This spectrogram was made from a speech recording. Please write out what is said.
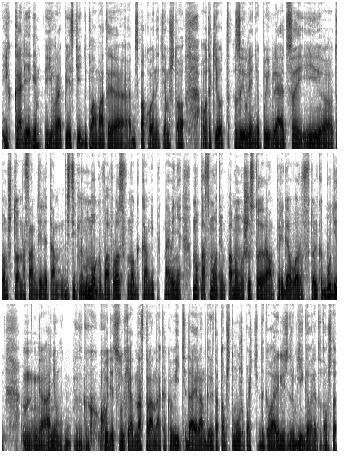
их коллеги, европейские дипломаты, обеспокоены тем, что вот такие вот заявления появляются, и о том, что на самом деле там действительно много вопросов, много камней преткновения. Но посмотрим. По-моему, шестой раунд переговоров только будет. О нем ходят слухи. Одна сторона, как вы видите, да, Иран говорит о том, что мы уже почти договорились договорились, другие говорят о том, что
